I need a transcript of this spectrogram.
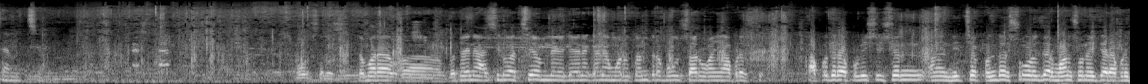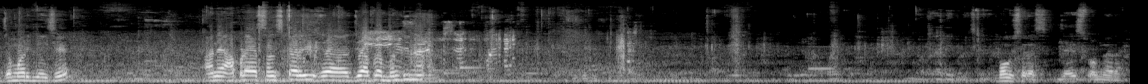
ચમચા બહુ સરસ. તમારા બધાને આશીર્વાદ છે અમને. એટલે એને કારણે અમારું તંત્ર બહુ સારું અહીંયા આપણે કાપોદરા પોલીસ સ્ટેશન નીચે પંદર સોળ હજાર માણસોને અત્યારે આપણે જમાડીએ છીએ. અને આપણા સંસ્કારી જે આપણા મંદિરના બહુ સરસ. જય સ્વામિનારાયણ.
